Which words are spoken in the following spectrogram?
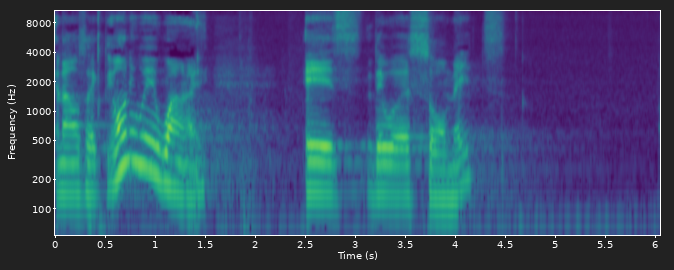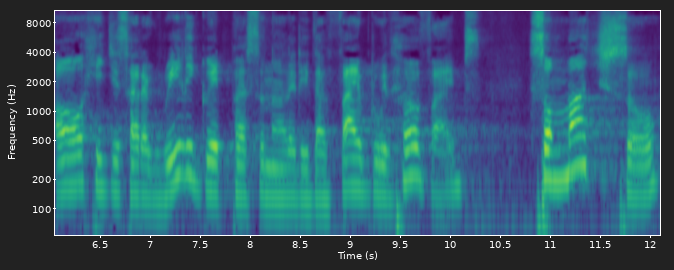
And I was like, the only way why is they were soulmates, or he just had a really great personality that vibed with her vibes, so much so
